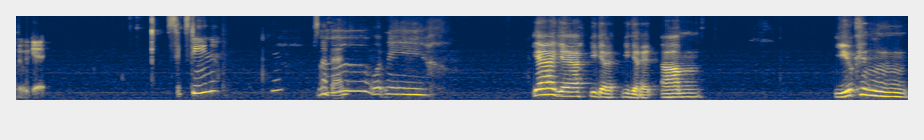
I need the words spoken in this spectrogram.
What do we get? 16? It's not bad. Uh, let me. Yeah, yeah, you get it. You get it. Um, you can,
